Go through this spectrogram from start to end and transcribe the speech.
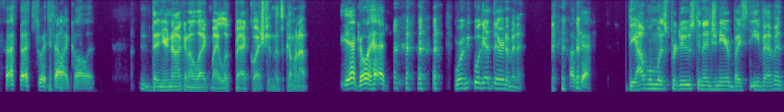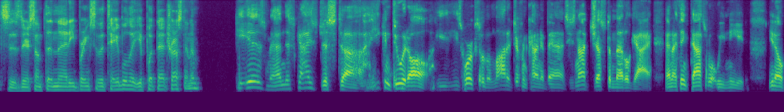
That's what's how i call it. Then you're not going to like my look back question that's coming up. Yeah go ahead. We will we'll get there in a minute. Okay. The album was produced and engineered by steve evetts is there something that he brings to the table that you put that trust in him he is, man. This guy's just uh he can do it all. He he's works with a lot of different kind of bands. He's not just a metal guy. And I think that's what we need. You know,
